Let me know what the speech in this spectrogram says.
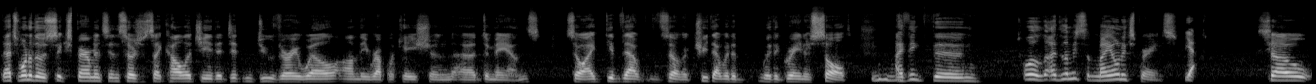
that's one of those experiments in social psychology that didn't do very well on the replication uh, demands. So I give that so I treat that with a with a grain of salt. Mm-hmm. I think the well, let me my own experience. Yeah. So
